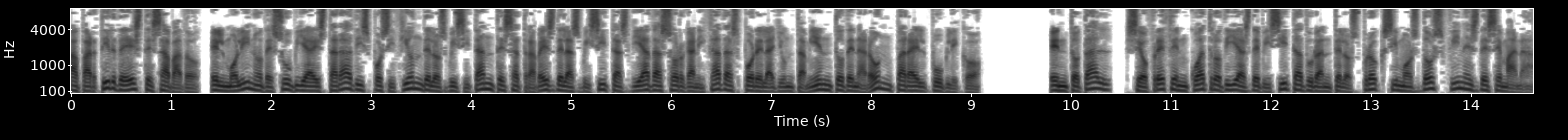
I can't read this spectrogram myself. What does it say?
A partir de este sábado, el molino de Subia estará a disposición de los visitantes a través de las visitas guiadas organizadas por el Ayuntamiento de Narón para el público. En total, se ofrecen cuatro días de visita durante los próximos dos fines de semana.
